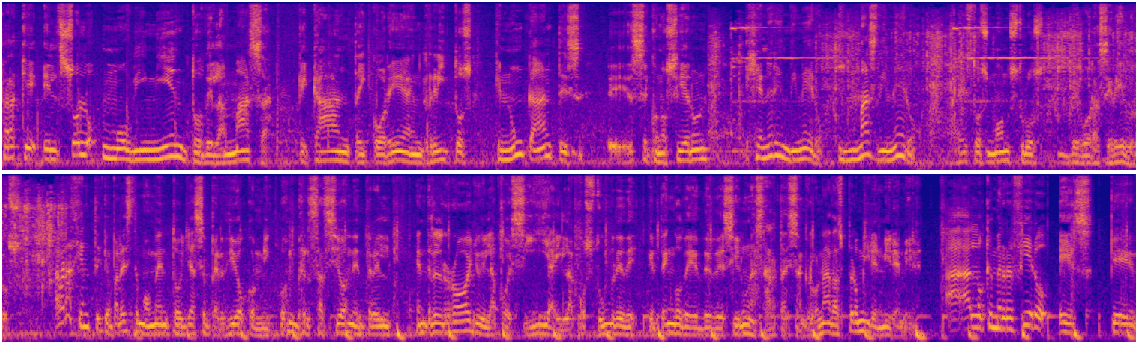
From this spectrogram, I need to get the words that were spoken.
para que el solo movimiento de la masa que canta y corea en ritos que nunca antes eh, se conocieron, generen dinero y más dinero para estos monstruos devoracerebros. Habrá gente que para este momento ya se perdió con mi conversación entre el, entre el rollo y la poesía y la costumbre de, que tengo de, de decir unas hartas sangronadas, pero miren, miren, miren. A, a lo que me refiero es que,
